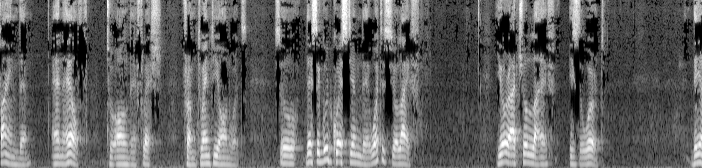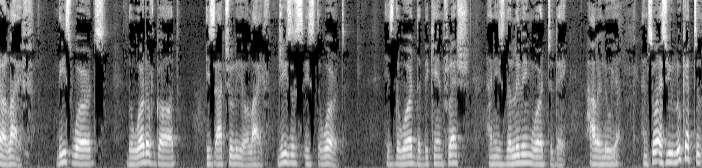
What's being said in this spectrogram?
find them, and health to all their flesh, from 20 onwards. So there's a good question there. What is your life? Your actual life is the Word. They are life. These words, the Word of God, is actually your life. Jesus is the Word. He's the Word that became flesh, and He's the living Word today. Hallelujah. And so, as you look at to,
